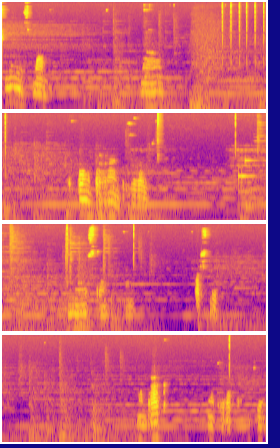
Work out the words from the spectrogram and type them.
Почему не с мамой? На по полной программе призывайте. Ну что? Пошли. На брак? Нет брака. Окей.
